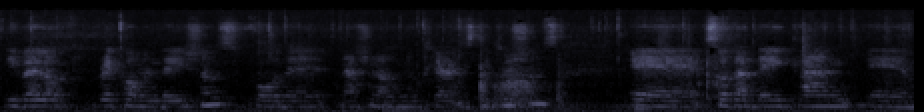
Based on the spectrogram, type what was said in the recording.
developed recommendations for the national nuclear institutions so that they can um,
